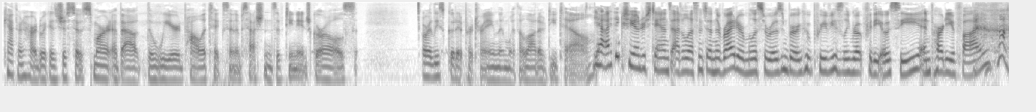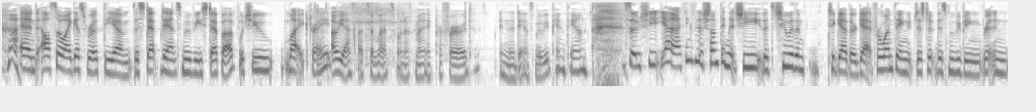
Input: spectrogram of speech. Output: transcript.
Catherine Hardwicke is just so smart about the weird politics and obsessions of teenage girls or at least good at portraying them with a lot of detail. Yeah, I think she understands adolescence. And the writer, Melissa Rosenberg, who previously wrote for the OC and Party of Five, and also, I guess, wrote the um, the step dance movie Step Up, which you liked, right? Oh, yes, that's, a, that's one of my preferred in the dance movie pantheon. so she, yeah, I think there's something that she, that the two of them together get. For one thing, just this movie being written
